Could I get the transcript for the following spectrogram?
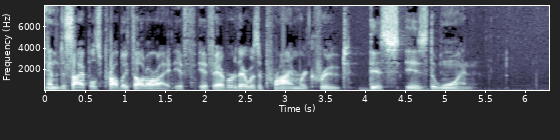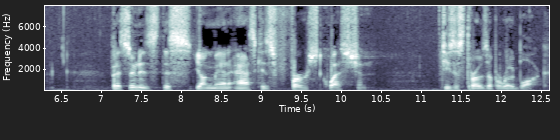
And the disciples probably thought, all right, if, if ever there was a prime recruit, this is the one. But as soon as this young man asked his first question, Jesus throws up a roadblock.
